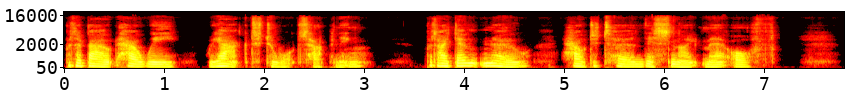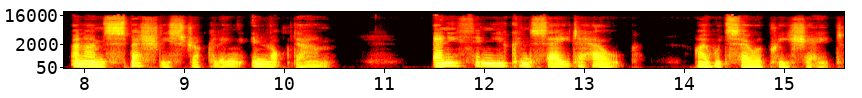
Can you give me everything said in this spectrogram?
but about how we react to what's happening, but I don't know how to turn this nightmare off. And I'm especially struggling in lockdown. Anything you can say to help, I would so appreciate.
